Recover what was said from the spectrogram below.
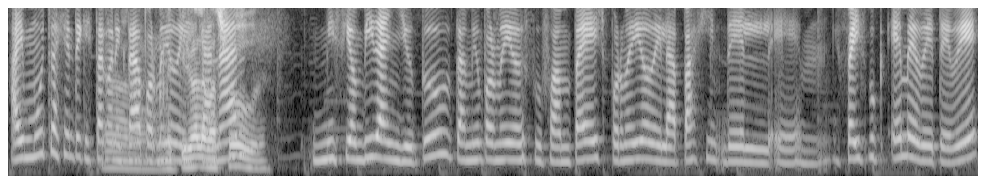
hay mucha gente que está conectada por medio del canal. Misión Vida en YouTube, también por medio de su fanpage, por medio de la página del em, Facebook MBTV.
